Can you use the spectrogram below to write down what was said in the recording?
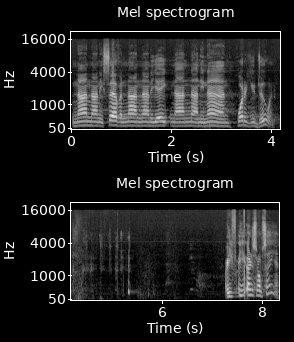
997, 998, 999, what are you doing? Are you, are you understand what I'm saying?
